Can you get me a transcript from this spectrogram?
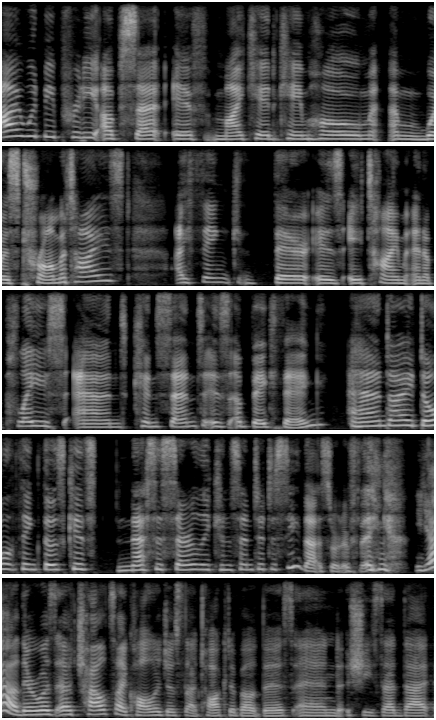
I would be pretty upset if my kid came home and was traumatized. I think there is a time and a place, and consent is a big thing. And I don't think those kids necessarily consented to see that sort of thing. Yeah, there was a child psychologist that talked about this, and she said that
